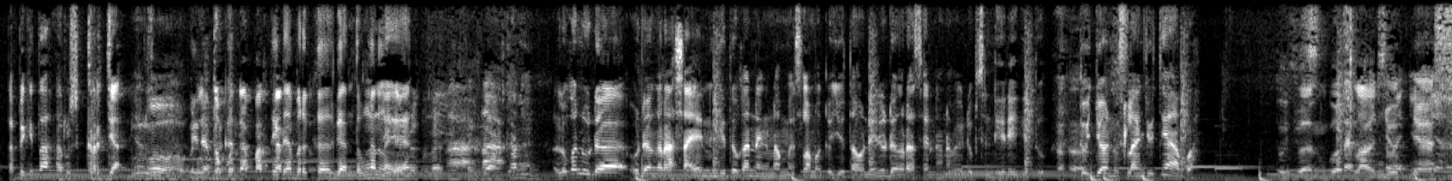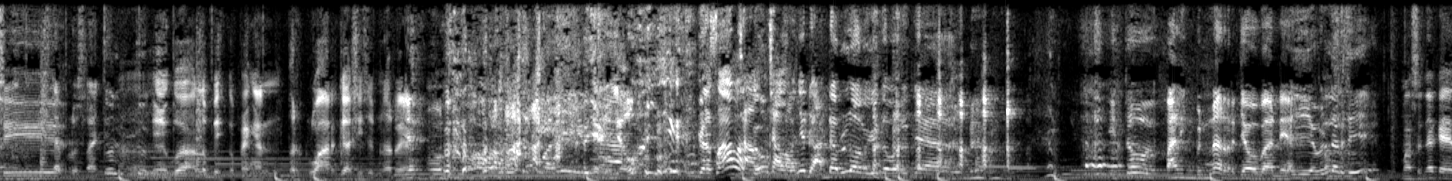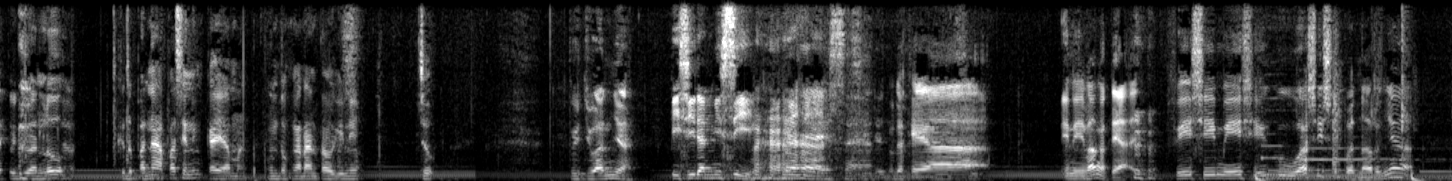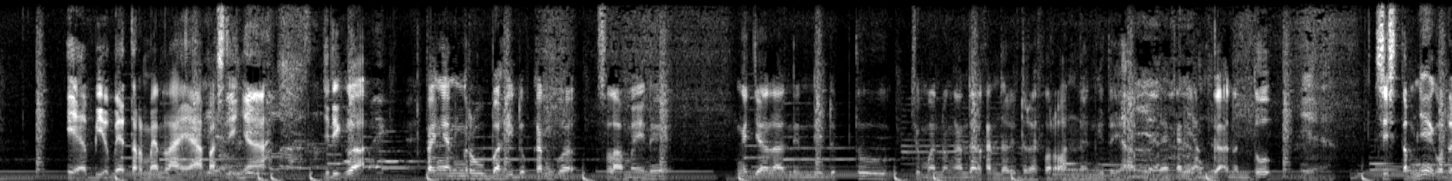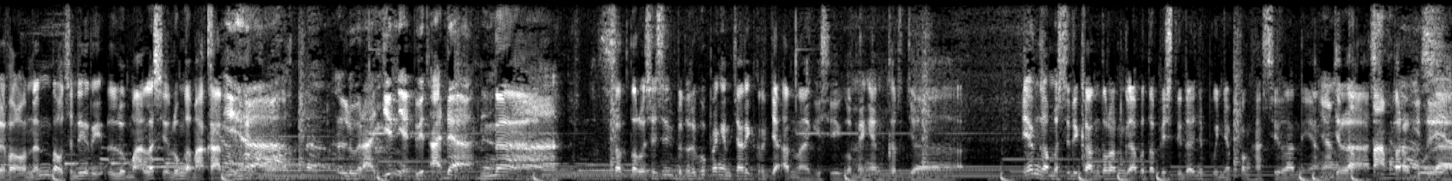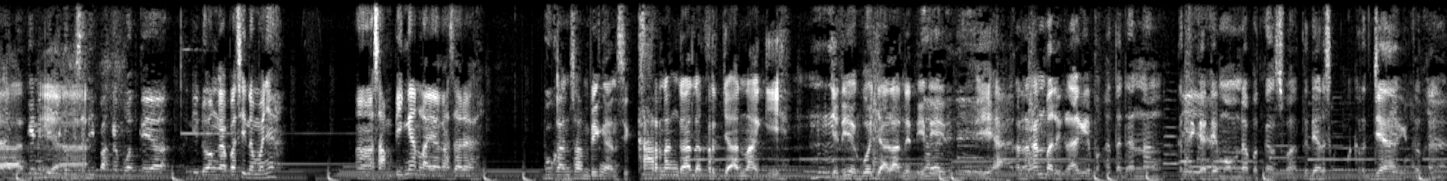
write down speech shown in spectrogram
tapi kita harus kerja dulu Oh, untuk mendapatkan. tidak berkegantungan lah ya Nah kan lu kan udah udah ngerasain gitu kan yang namanya selama tujuh tahun ini udah ngerasain yang namanya hidup sendiri gitu. Tujuan lu selanjutnya apa? Tujuan gue selanjutnya sih, selanjutnya. ya gue lebih kepengen berkeluarga sih sebenarnya. Iya, jauh, nggak salah Cal dong. calonnya udah ada belum gitu maksudnya? Itu paling benar jawabannya. iya benar sih. maksudnya kayak tujuan lu ke depannya apa sih nih kayak untuk ngerantau gini cuk Tujuannya Visi dan misi. udah kayak ini banget ya. Visi misi gua sih sebenarnya ya be a better man lah ya pastinya. Jadi gua pengen ngerubah hidup kan gua selama ini ngejalanin hidup tuh cuma mengandalkan dari driver online gitu ya. Maksudnya kan yang nggak nentu. Iya. sistemnya ya kalau driver online tahu sendiri lu males ya lu nggak makan. Iya. Lu rajin ya duit ada. Nah, seterusnya sih bener gue pengen cari kerjaan lagi sih. Gue pengen kerja ya nggak mesti di kantoran nggak apa tapi setidaknya punya penghasilan yang, Yang jelas tetap per gitu bulan. ya. Mungkin ini Iya. juga bisa dipakai buat kayak ini doang apa sih namanya? Eh, sampingan lah ya kasarnya. Bukan sampingan sih, karena nggak ada kerjaan lagi. jadi ya gue jalanin ini. Iya. Karena kan balik lagi Pak kata Danang, ketika dia mau mendapatkan sesuatu dia harus bekerja gitu kan.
